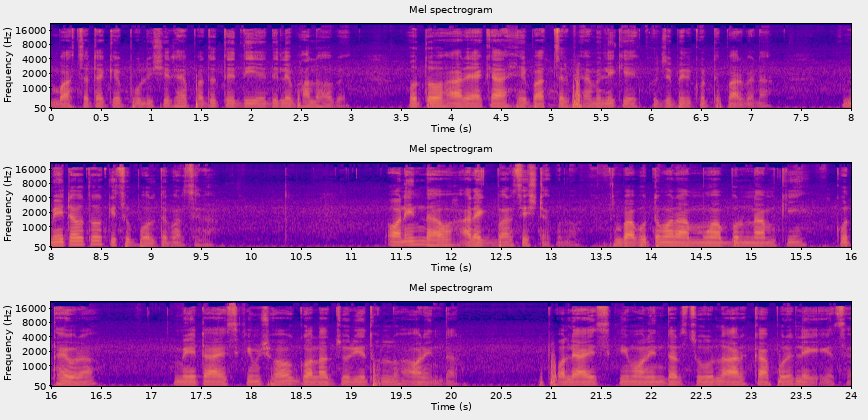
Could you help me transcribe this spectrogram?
বাচ্চাটাকে পুলিশের হেফাজতে দিয়ে দিলে ভালো হবে। ও তো আর একা এই বাচ্চার ফ্যামিলিকে খুঁজে বের করতে পারবে না। মেয়েটাও তো কিছু বলতে পারছে না। অনিন্দাও আরেকবার চেষ্টা করল। বাবু, তোমার আম্মু আব্বুর নাম কি? কোথায় ওরা? মেয়েটা আইসক্রিম সহ গলা জড়িয়ে ধরলো অনিন্দার। ফলে আইসক্রিম অনিন্দার চুল আর কাপড়ে লেগে গেছে।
